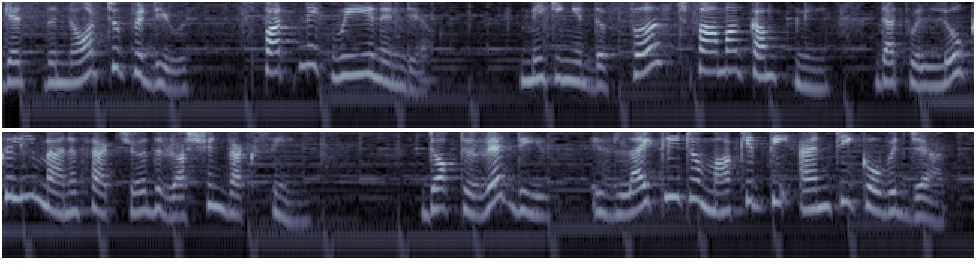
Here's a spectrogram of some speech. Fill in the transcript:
gets the nod to produce Sputnik V in India, making it the first pharma company that will locally manufacture the Russian vaccine. Dr. Reddy's is likely to market the anti COVID jabs.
